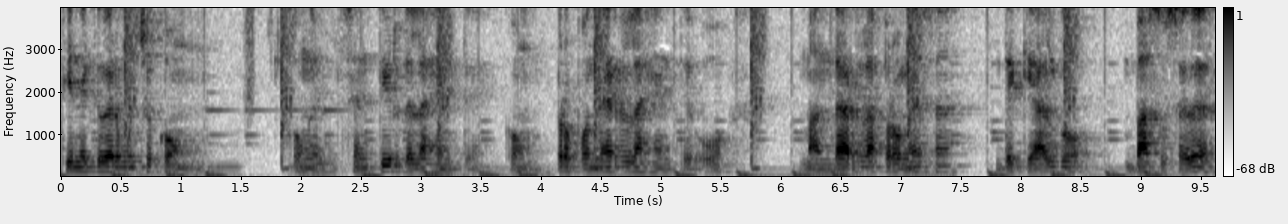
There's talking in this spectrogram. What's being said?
tiene que ver mucho con, con el sentir de la gente, con proponer a la gente o mandar la promesa de que algo va a suceder.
